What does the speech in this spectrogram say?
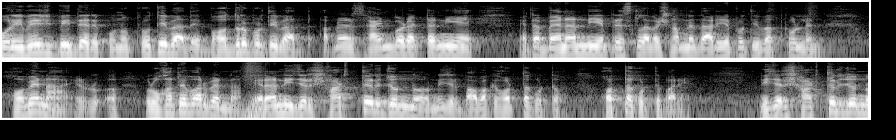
পরিবেশবিদের, কোনো প্রতিবাদে ভদ্র প্রতিবাদ। আপনার সাইনবোর্ড একটা নিয়ে, একটা ব্যানার নিয়ে প্রেস ক্লাবের সামনে দাঁড়িয়ে প্রতিবাদ করলেন। হবে না রোখাতে পারবেন না। এরা নিজের স্বার্থের জন্য নিজের বাবাকে হত্যা করতে হত্যা করতে পারে। নিজের স্বার্থের জন্য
